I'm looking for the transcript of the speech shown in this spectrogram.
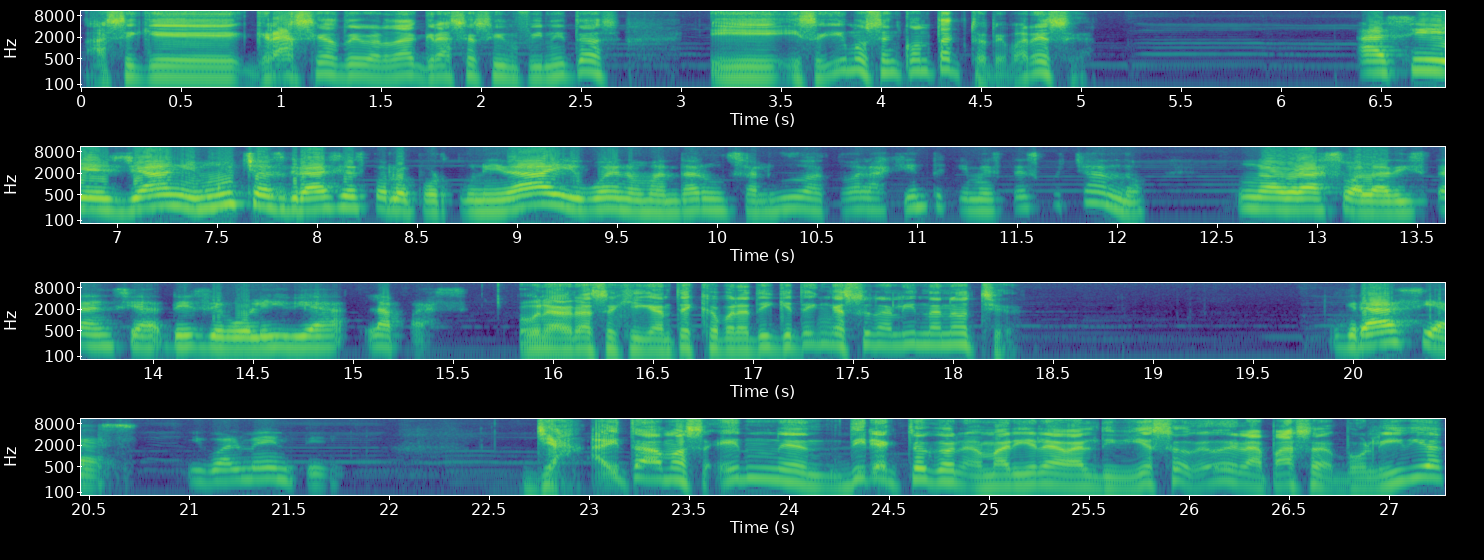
Así que gracias de verdad, gracias infinitas. y seguimos en contacto, ¿te parece? Así es, Jan, y muchas gracias por la oportunidad y bueno, mandar un saludo a toda la gente que me está escuchando. Un abrazo a la distancia desde Bolivia, La Paz. Un abrazo gigantesco para ti, que tengas una linda noche. Gracias, igualmente. Ya, ahí estábamos en, directo con Mariela Valdivieso de La Paz, Bolivia.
